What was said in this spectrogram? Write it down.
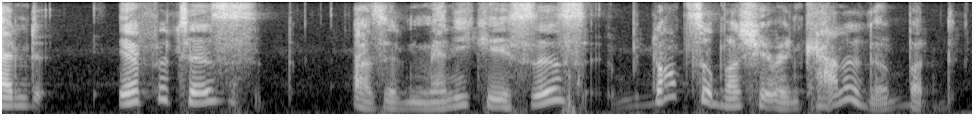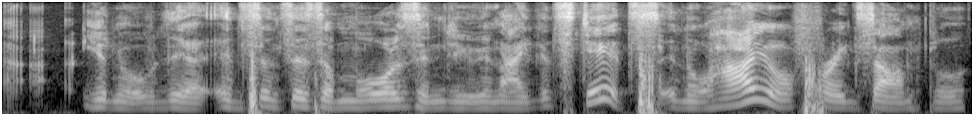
And if it is, as in many cases, not so much here in Canada, but uh, you know, there are instances of malls in the United States, in Ohio, for example,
